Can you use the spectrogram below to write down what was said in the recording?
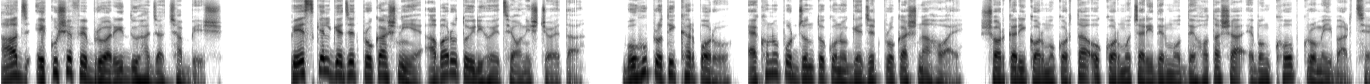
আজ একুশে ফেব্রুয়ারি দু পেস্কেল গেজেট প্রকাশ নিয়ে আবারও তৈরি হয়েছে অনিশ্চয়তা। বহু প্রতীক্ষার পরও এখনও পর্যন্ত কোনো গেজেট প্রকাশ না হওয়ায় সরকারি কর্মকর্তা ও কর্মচারীদের মধ্যে হতাশা এবং ক্ষোভ ক্রমেই বাড়ছে।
